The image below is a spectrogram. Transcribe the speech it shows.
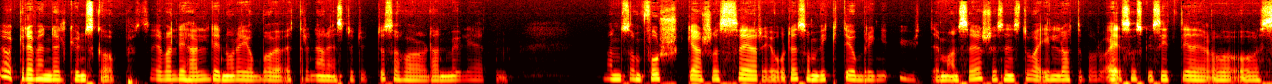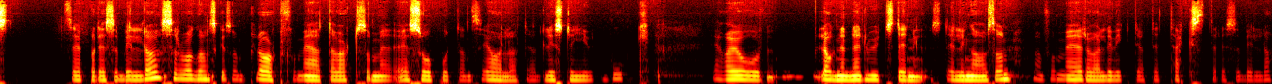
ja, krever en del kunnskap. Så jeg er veldig heldig når jeg jobber ved Veterinærinstituttet, så har den muligheten. Men som forsker så ser jeg jo det som viktig å bringe ut det man ser. Så jeg syns det var ille at det bare var jeg som skulle sitte og, og se på disse bildene. Så det var ganske sånn klart for meg etter hvert som jeg, så potensialet, at jeg hadde lyst til å gi ut bok. Jeg har jo lagd en del utstillinger og sånn, men for meg er det veldig viktig at det er tekst til disse bildene.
